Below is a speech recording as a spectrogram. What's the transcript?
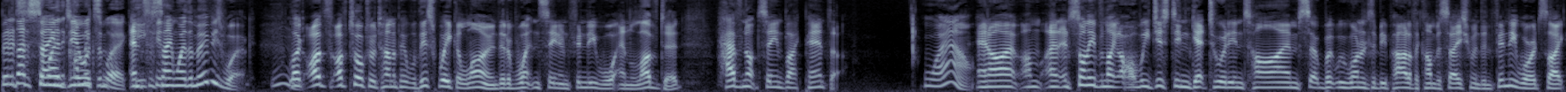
But it's That's the same the deal with the, work. and You it's the same way the movies work. Hmm. Like I've I've talked to a ton of people this week alone that have went and seen Infinity War and loved it, have not seen Black Panther. Wow. And I, I'm, and it's not even like, oh, we just didn't get to it in time, so but we wanted to be part of the conversation with Infinity War. It's like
